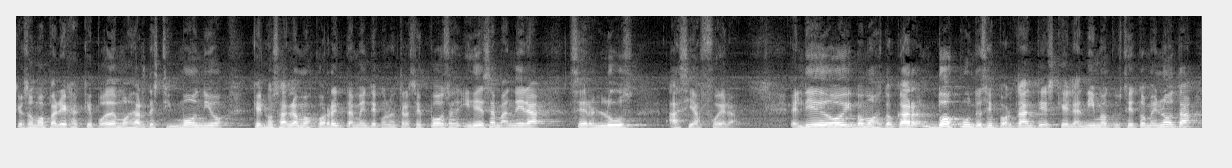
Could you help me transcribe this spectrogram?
que somos parejas que podemos dar testimonio, que nos hablamos correctamente con nuestras esposas y de esa manera ser luz hacia afuera. El día de hoy vamos a tocar dos puntos importantes que le animo a que usted tome nota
